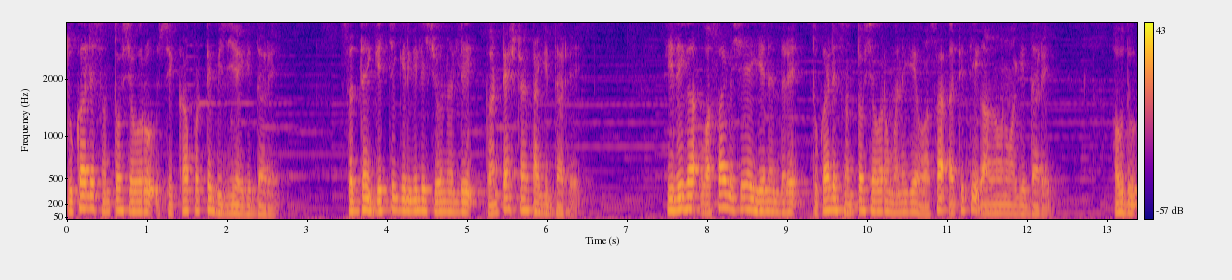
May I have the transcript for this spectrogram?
ತುಕಾಲಿ ಸಂತೋಷ್ ಅವರು ಸಿಕ್ಕಾಪಟ್ಟೆ ಬ್ಯುಸಿಯಾಗಿದ್ದಾರೆ. ಸದ್ಯ ಗೆಚ್ಚಿ ಗಿರಿಗಿಲಿ ಶೋನಲ್ಲಿ ಕಂಟೆಸ್ಟೆಂಟ್ ಆಗಿದ್ದಾರೆ. ಇದೀಗ ಹೊಸ ವಿಷಯ ಏನೆಂದರೆ ತುಕಾಲಿ ಸಂತೋಷ್ ಅವರ ಮನೆಗೆ ಹೊಸ ಅತಿಥಿ ಆಗಮನವಾಗಿದ್ದಾರೆ. ಹೌದು,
